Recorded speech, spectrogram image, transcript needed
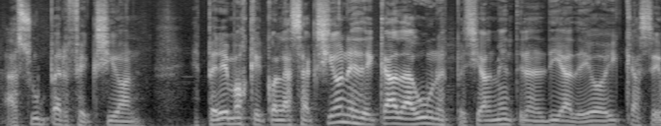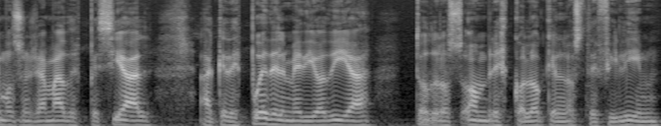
a su perfección. Esperemos que con las acciones de cada uno, especialmente en el día de hoy, que hacemos un llamado especial a que después del mediodía todos los hombres coloquen los tefilim,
